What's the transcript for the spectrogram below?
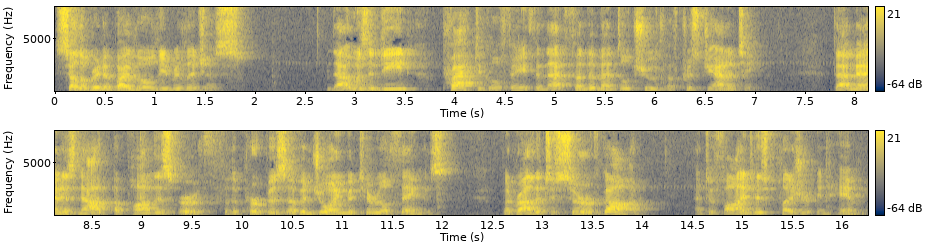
celebrated by lowly religious. That was indeed practical faith in that fundamental truth of Christianity. That man is not upon this earth for the purpose of enjoying material things, but rather to serve God and to find his pleasure in him.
